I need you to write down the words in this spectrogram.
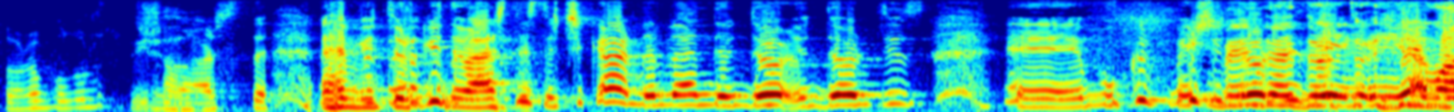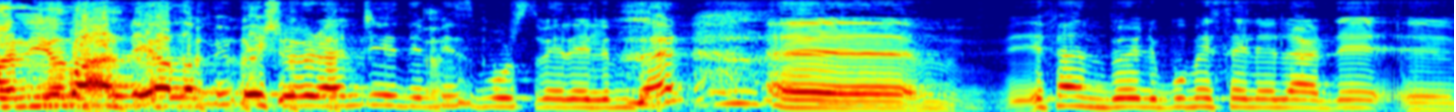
sonra buluruz bir İnşallah. üniversite. bir Türk üniversitesi çıkar da ben de dör- 400 e, bu 45'i Ben de 450 dört- yapıp yuvarlayalım. yuvarlayalım. Bir 5 öğrenciye de biz burs verelim der. E, efendim böyle bu meselelerde e,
